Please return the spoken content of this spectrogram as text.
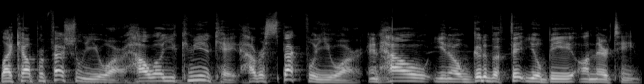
Like how professional you are, how well you communicate, how respectful you are, and how, you know, good of a fit you'll be on their team.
